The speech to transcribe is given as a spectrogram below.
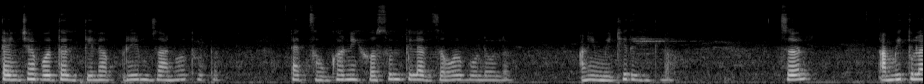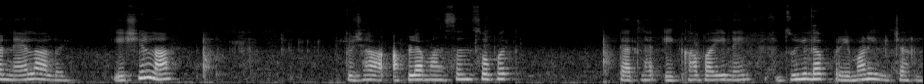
त्यांच्याबद्दल तिला प्रेम जाणवत होतं. त्या चौघांनी हसून तिला जवळ बोलवलं आणि मिठीत घेतलं. चल आम्ही तुला न्यायला आलो आहे येशील ना? तुझ्या आपल्या माणसांसोबत त्यातल्या एका बाईने जुईला प्रेमाने विचारलं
